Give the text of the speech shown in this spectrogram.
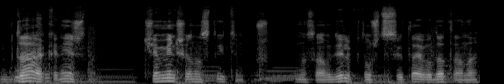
Да, конечно. Чем меньше она стоит, тем лучше. На самом деле, потому что святая вода-то она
